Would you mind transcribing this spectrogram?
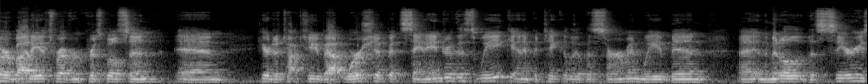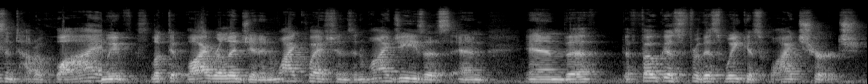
everybody. It's Reverend Chris Wilson, and here to talk to you about worship at St. Andrew this week, and in particular the sermon. We've been uh, in the middle of the series entitled Why. And we've looked at why religion and why questions and why Jesus, and and the the focus for this week is why church.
